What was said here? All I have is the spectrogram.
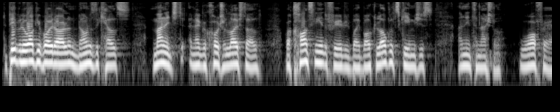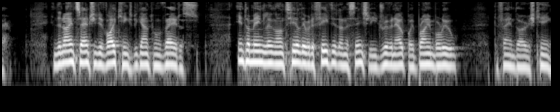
The people who occupied Ireland, known as the Celts, managed an agricultural lifestyle were constantly interfered with by both local skirmishes and international warfare. In the 9th century, the Vikings began to invade us, intermingling until they were defeated and essentially driven out by Brian Boru, the famed Irish king,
